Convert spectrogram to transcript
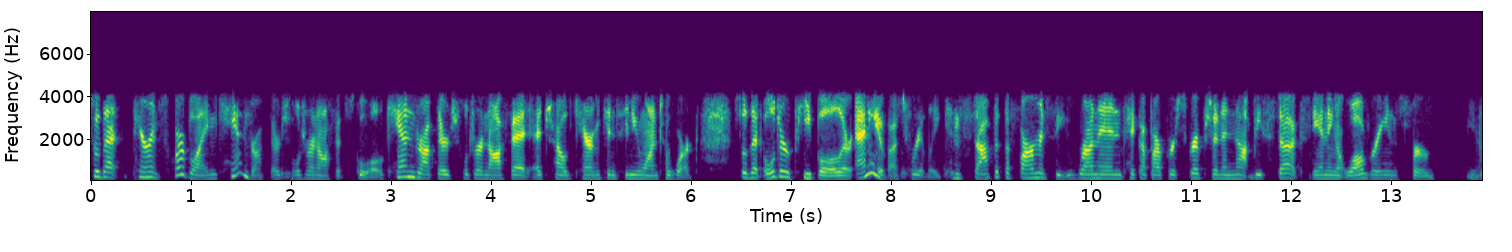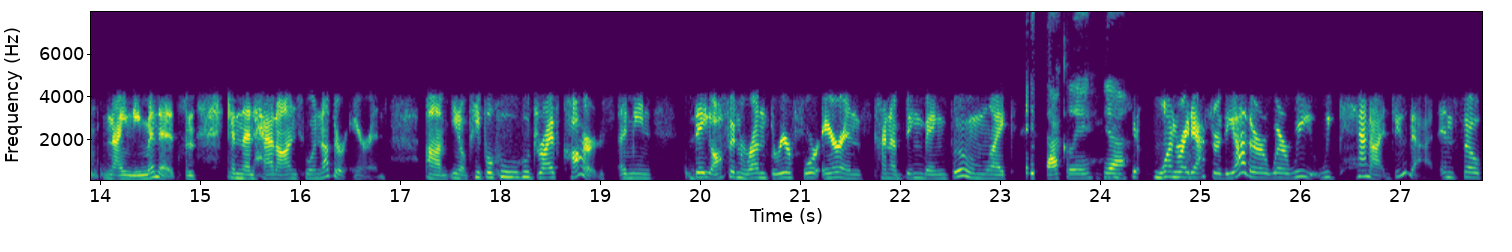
so that parents who are blind can drop their children off at school, can drop their children off at, at child care and continue on to work. So that older people or any of us really can stop at the pharmacy, run in, pick up our prescription and not be stuck standing at Walgreens for you know 90 minutes and can then head on to another errand um, you know people who who drive cars i mean they often run three or four errands kind of bing bang boom like exactly yeah. One right after the other where we we cannot do that. And so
